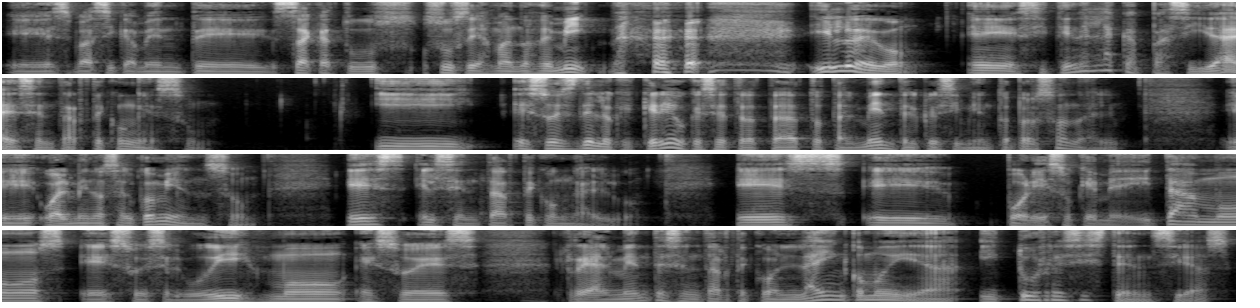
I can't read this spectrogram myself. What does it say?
Es básicamente, saca tus sucias manos de mí. y luego, eh, si tienes la capacidad de sentarte con eso, y eso es de lo que creo que se trata totalmente el crecimiento personal, eh, o al menos al comienzo, es el sentarte con algo. Es eh, por eso que meditamos, eso es el budismo, eso es realmente sentarte con la incomodidad y tus resistencias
